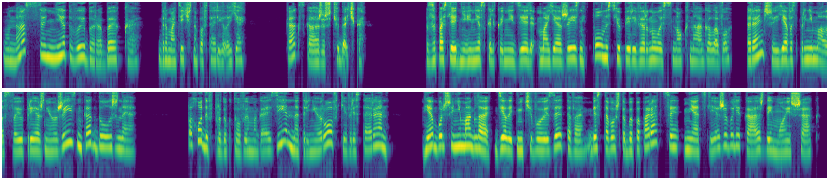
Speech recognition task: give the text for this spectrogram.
«У нас нет выбора, Бекка», — драматично повторила я. «Как скажешь, чудачка». За последние несколько недель моя жизнь полностью перевернулась с ног на голову. Раньше я воспринимала свою прежнюю жизнь как должное. Походы в продуктовый магазин, на тренировки, в ресторан. Я больше не могла делать ничего из этого без того, чтобы папарацци не отслеживали каждый мой шаг.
